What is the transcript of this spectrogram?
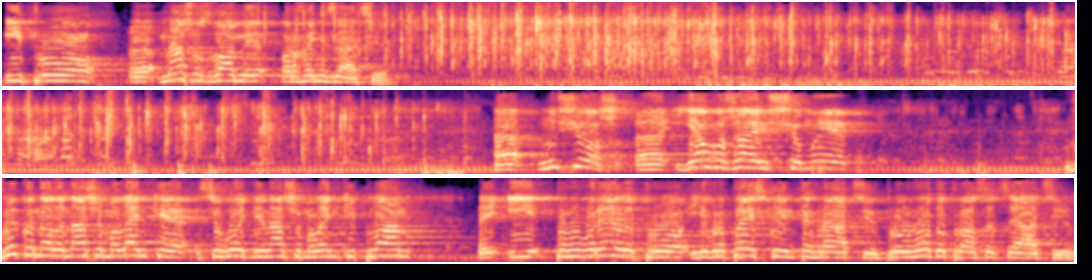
і про е, нашу з вами організацію. Ну що ж, е, я вважаю, що ми виконали наше маленьке сьогодні, наш маленький план е, і поговорили про європейську інтеграцію, про угоду про асоціацію.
